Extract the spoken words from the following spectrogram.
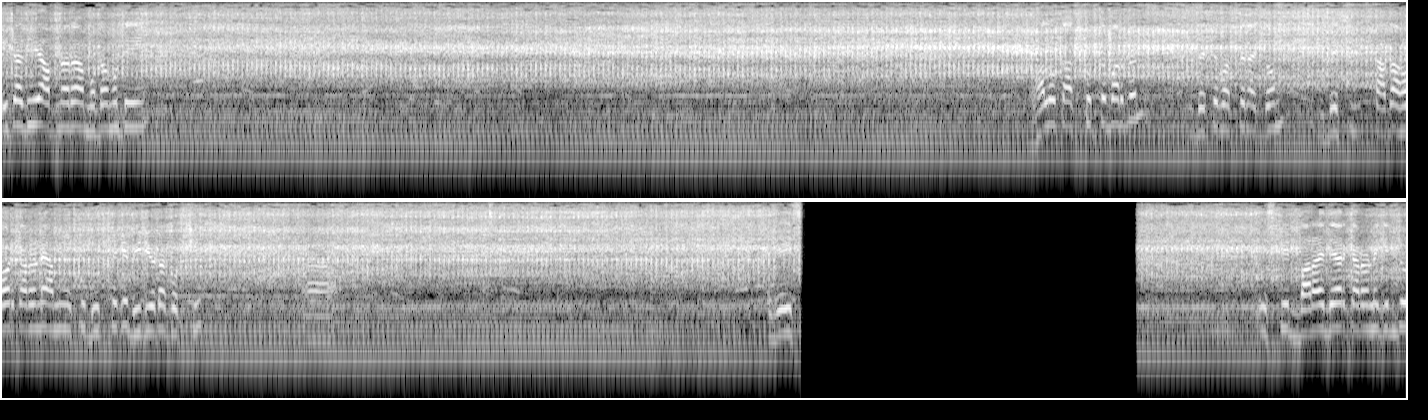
এইটা দিয়ে আপনারা মোটামুটি ভালো কাজ করতে পারবেন। দেখতে পাচ্ছেন একদম বেশি কাদা হওয়ার কারণে আমি একটু দূর থেকে ভিডিওটা করছি। স্পিড বাড়ায় দেওয়ার কারণে কিন্তু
